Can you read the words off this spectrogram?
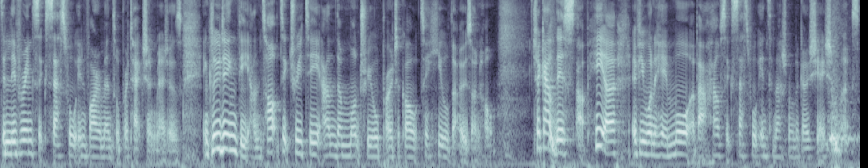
delivering successful environmental protection measures, including the Antarctic Treaty and the Montreal Protocol to heal the ozone hole. Check out this up here if you want to hear more about how successful international negotiation works.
